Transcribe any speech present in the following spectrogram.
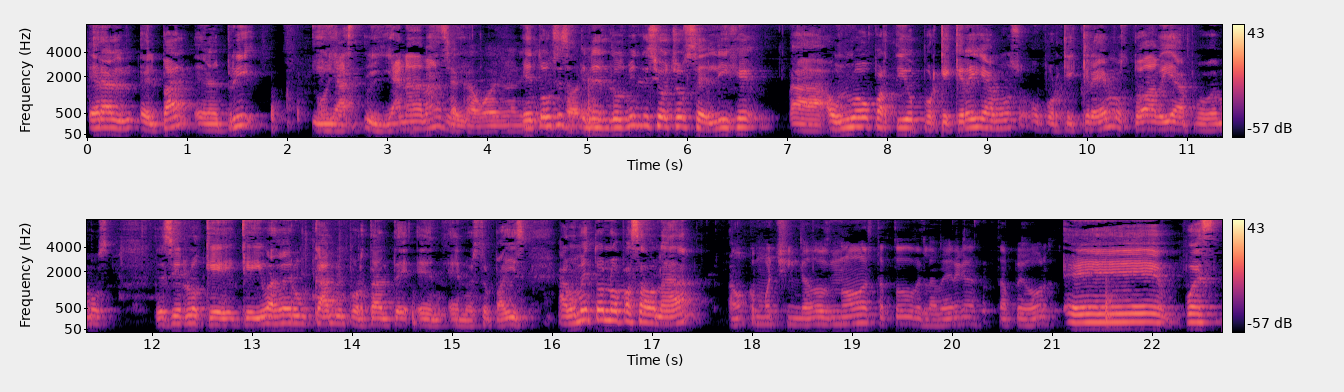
Era el, el PAN, era el PRI, y, ya, y ya nada más, Se güey. acabó la Entonces, en el 2018 se elige a, un nuevo partido porque creíamos, o porque creemos todavía, podemos decirlo, que, que iba a haber un cambio importante en, en nuestro país. Al momento no ha pasado nada. No, como chingados, no, está todo de la verga, está peor. Eh, pues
